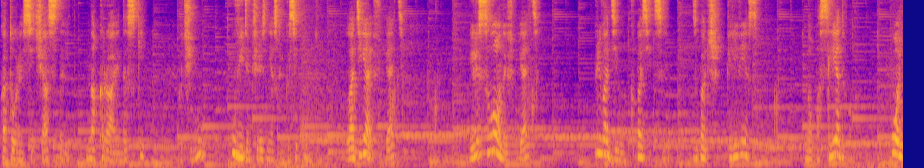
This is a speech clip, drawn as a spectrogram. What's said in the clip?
которая сейчас стоит на крае доски. Почему? Увидим через несколько секунд. Ладья F5 или слон F5 приводила к позиции с большим перевесом. Но последовал конь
